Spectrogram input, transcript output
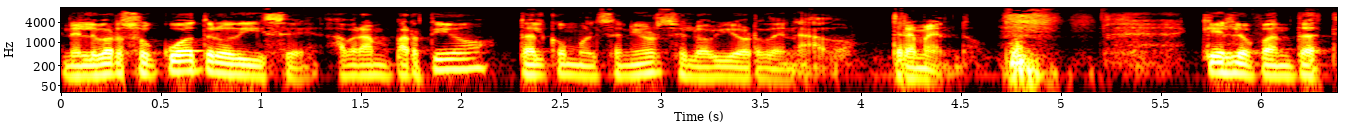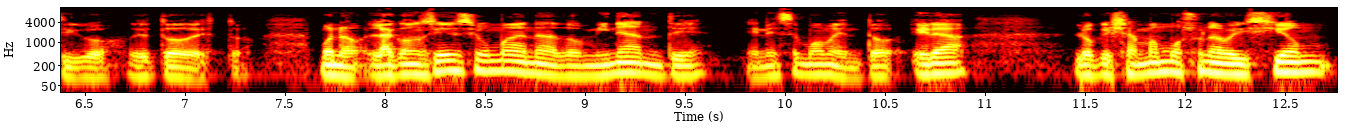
En el verso 4 dice, Abraham partió tal como el Señor se lo había ordenado. Tremendo. ¿Qué es lo fantástico de todo esto? Bueno, la conciencia humana dominante en ese momento era lo que llamamos una visión,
